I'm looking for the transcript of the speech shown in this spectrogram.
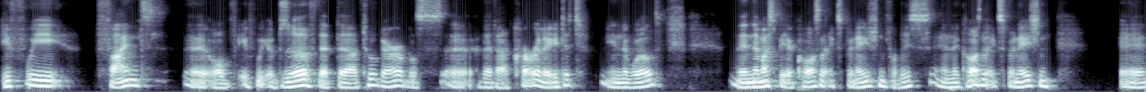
if we find uh, or if we observe that there are two variables uh, that are correlated in the world, then there must be a causal explanation for this. And the causal explanation uh,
